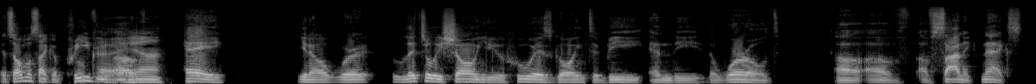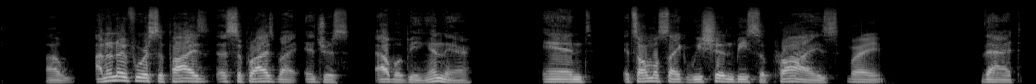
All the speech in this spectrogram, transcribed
it's almost like a preview Okay, of yeah. hey, you know, we're literally showing you who is going to be in the the world uh, of of Sonic next. Uh, I don't know if we were surprised uh, surprised by Idris Elba being in there, and it's almost like we shouldn't be surprised Right. that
